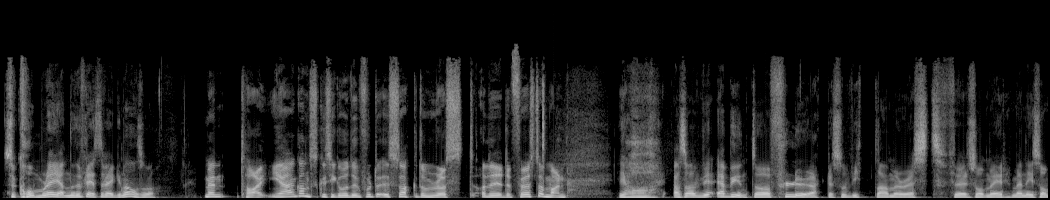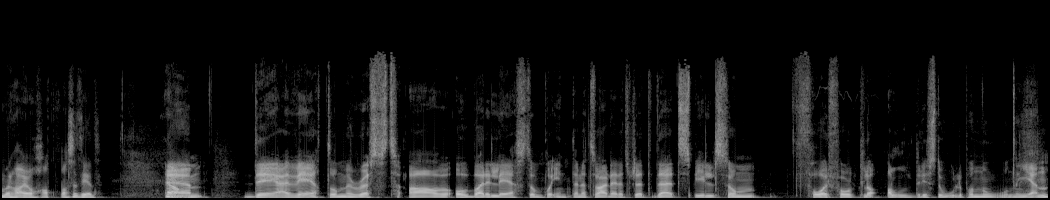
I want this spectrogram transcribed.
så kommer du gjennom de fleste veggene, altså. Men jeg er ganske sikker på at du snakket om Rust allerede før sommeren. Ja, altså jeg begynte å flørte så vidt da med Rust før sommer, men i sommer har jeg jo hatt masse tid. Ja. Em, det jeg vet om med Rust, av å bare lest om på internett, så er det rett og slett det er et spill som får folk til å aldri stole på noen igjen.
